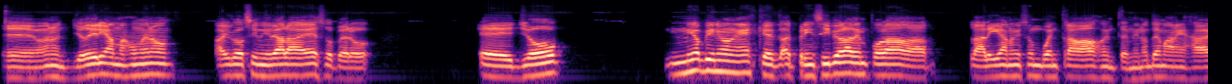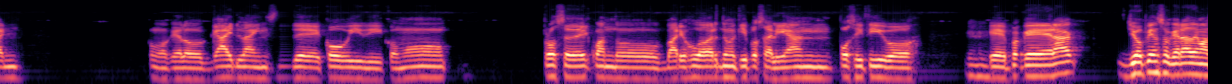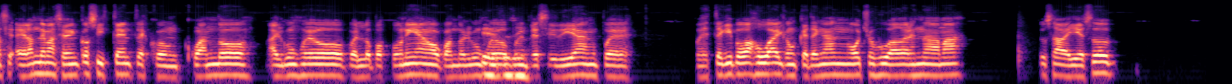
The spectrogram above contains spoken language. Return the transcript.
Eh, bueno, yo diría más o menos algo similar a eso, pero eh, yo, mi opinión es que al principio de la temporada la liga no hizo un buen trabajo en términos de manejar como que los guidelines de COVID y cómo proceder cuando varios jugadores de un equipo salían positivos. porque era, yo pienso que era eran demasiado inconsistentes con cuando algún juego pues lo posponían o cuando algún juego pues, decidían pues, pues este equipo va a jugar con que tengan ocho jugadores nada más tú sabes, y eso,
